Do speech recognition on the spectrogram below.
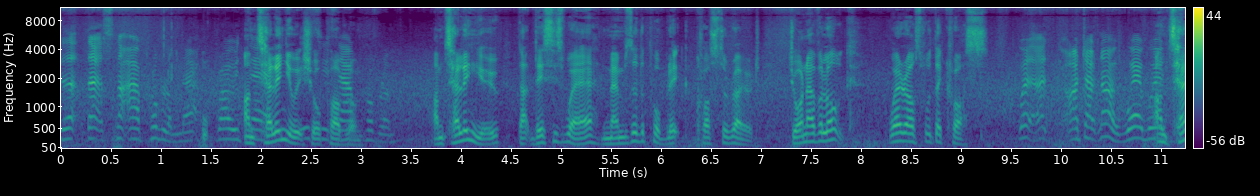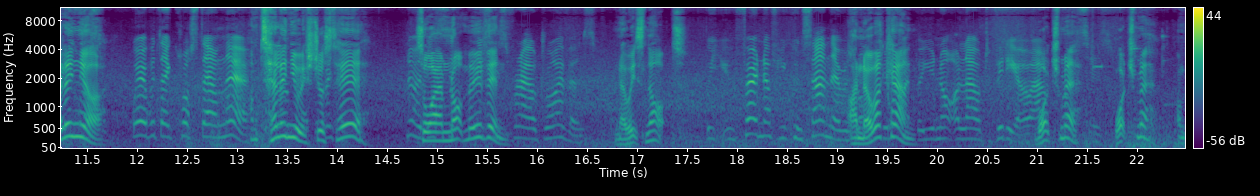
That, that's not our problem. That road. I'm there, telling you it's your problem. Problem. I'm telling you that this is where members of the public cross the road. Do you want to have a look? Where else would they cross? Well, I, I don't know where. where I'm telling you. Where would they cross down there? I'm telling you, it's just here. No, so this I am is- not this is moving. for our drivers. No, it's not. But you, fair enough, you can stand there. As I know I as you like, can. but you're not allowed to video. our Watch me. premises. Watch me. I'm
